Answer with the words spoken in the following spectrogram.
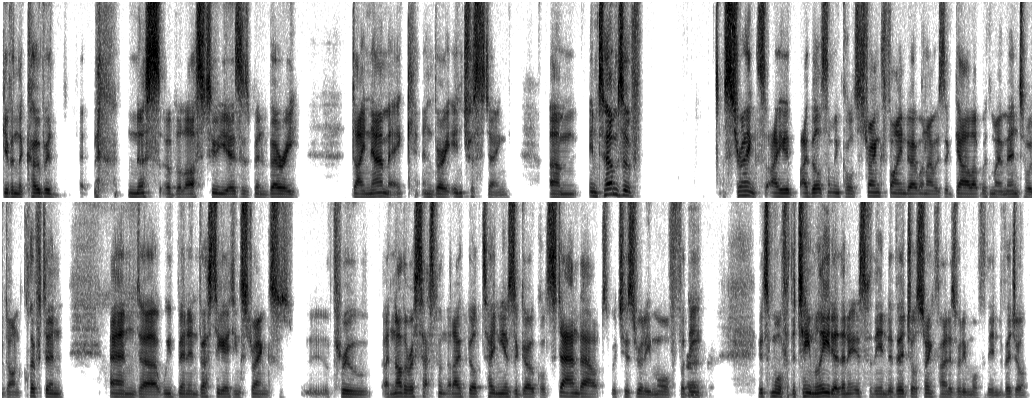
given the COVID-ness of the last two years, has been very dynamic and very interesting. Um, in terms of strengths, I, I built something called Strength Finder when I was at Gallup with my mentor, Don Clifton. And uh, we've been investigating strengths uh, through another assessment that I built 10 years ago called Standout, which is really more for right. the it's more for the team leader than it is for the individual. Strength Finder is really more for the individual.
